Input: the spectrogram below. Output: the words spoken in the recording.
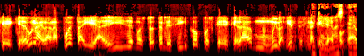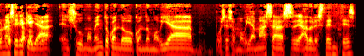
que, que era una gran apuesta, y ahí demostró Telecinco pues que, que era muy, valientes en Y que aquella además época. era una serie que ya en su momento cuando cuando movía pues eso movía masas eh, adolescentes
